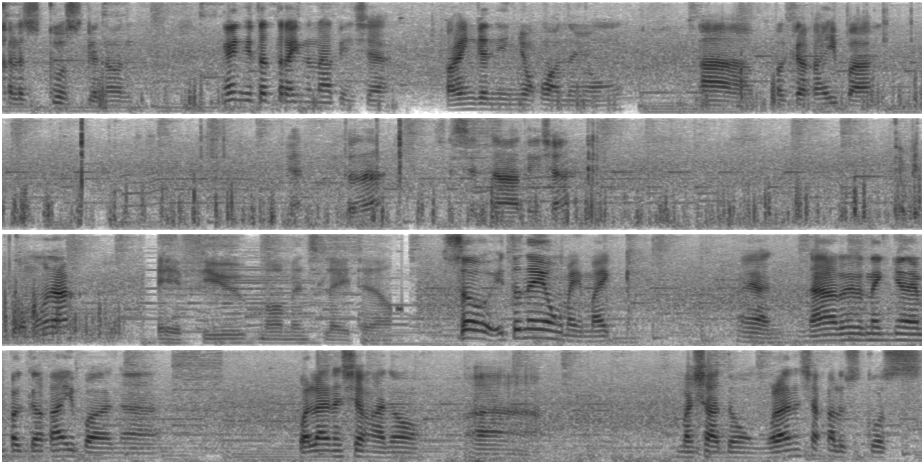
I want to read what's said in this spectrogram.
kaluskos, ganon. Ngayon, itatry na natin siya. Pakinggan ninyo kung ano yung ah, pagkakaiba. Yan, ito na. Siset na natin siya. Kapit ko muna. A few moments later. So, ito na yung may mic. Ayan. Naririnig nyo na yung pagkakaiba na wala na siyang ano, ah, masyadong, wala na siyang kaluskos.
